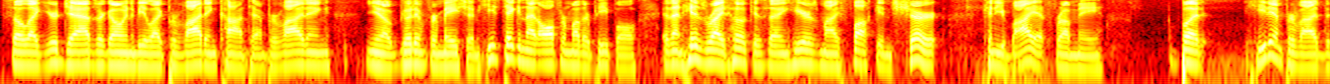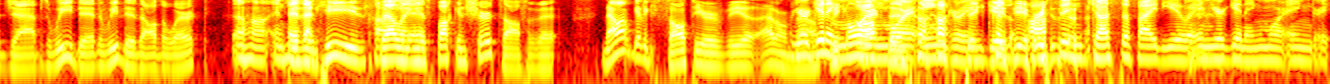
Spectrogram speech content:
So like your jabs are going to be like providing content, providing you know good information. He's taking that all from other people, and then his right hook is saying, "Here's my fucking shirt. Can you buy it from me?" But he didn't provide the jabs. We did. We did all the work uh-huh and, he and then he's selling it. his fucking shirts off of it. Now I'm getting saltier via I don't know. You're getting more Austin- and more angry because me a Austin justified you, and you're getting more angry.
